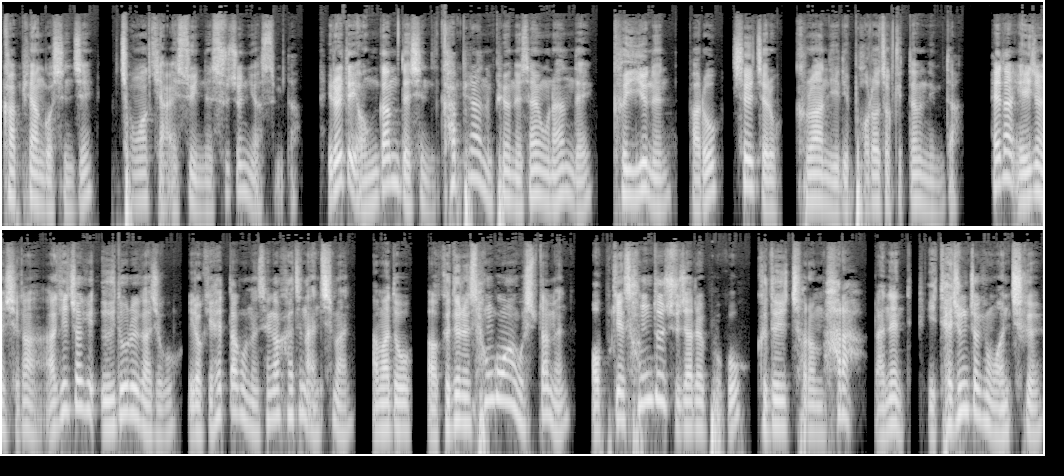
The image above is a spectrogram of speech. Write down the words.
카피한 것인지 정확히 알 수 있는 수준이었습니다. 이럴 때 영감 대신 카피라는 표현을 사용을 하는데 그 이유는 바로 실제로 그러한 일이 벌어졌기 때문입니다. 해당 에이전시가 악의적인 의도를 가지고 이렇게 했다고는 생각하진 않지만 아마도 어, 그들은 성공하고 싶다면 업계 선두주자를 보고 그들처럼 하라라는 이 대중적인 원칙을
